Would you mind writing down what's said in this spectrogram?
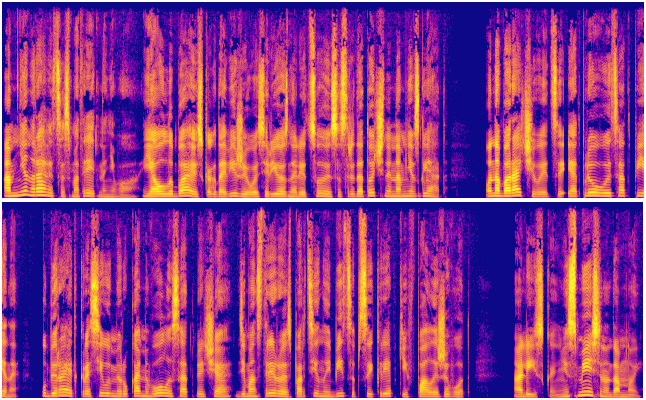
А мне нравится смотреть на него. Я улыбаюсь, когда вижу его серьезное лицо и сосредоточенный на мне взгляд. Он оборачивается и отплевывается от пены, убирает красивыми руками волосы от плеча, демонстрируя спортивные бицепсы и крепкий впалый живот. «Алиска, не смейся надо мной!»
